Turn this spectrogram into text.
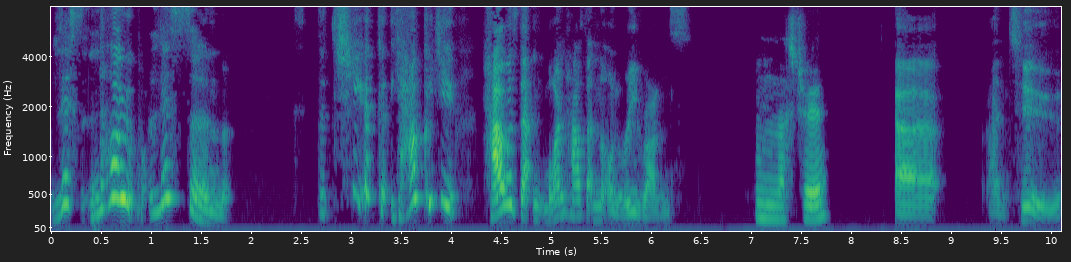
listen, no, listen. The cheetah. g- How could you? How is that? One, how's that not on reruns? Mm, that's true. Uh, and two,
